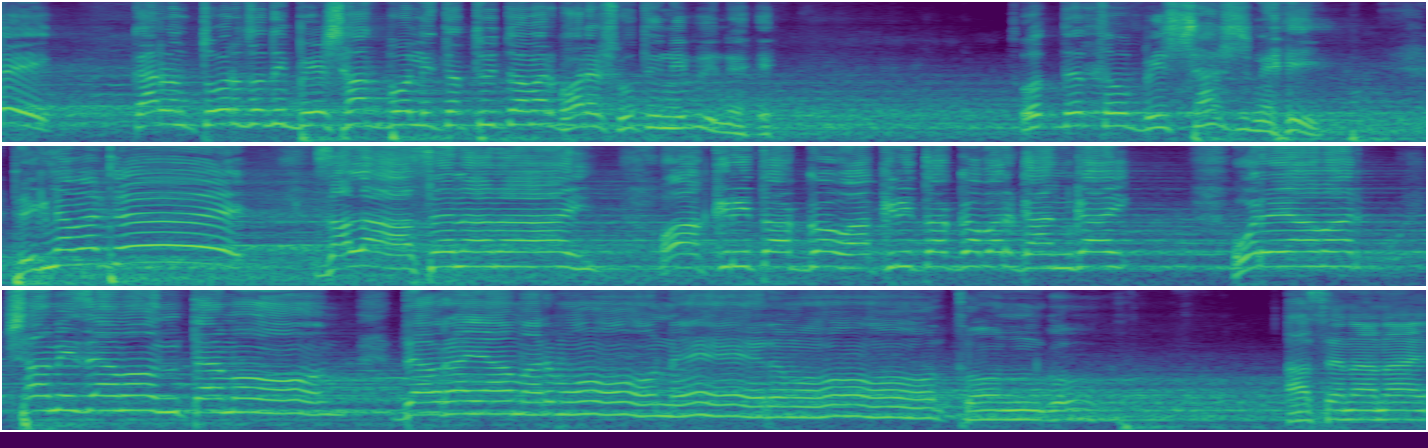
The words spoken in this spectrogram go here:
ঠিক? কারণ তোর যদি বেসাদ বলি তা তুই তো আমার ঘরে সুতি নিবি নে। তোদের তো বিশ্বাস নেই। ঠিক না বেটে? জ্বালা আছে না নাই? অকৃতজ্ঞ অকৃতজ্ঞ আবার গান গাই ওরে আমার স্বামী যেমন তেমন, দেওরাই আমার মনের মতন গো। আছে না নাই?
